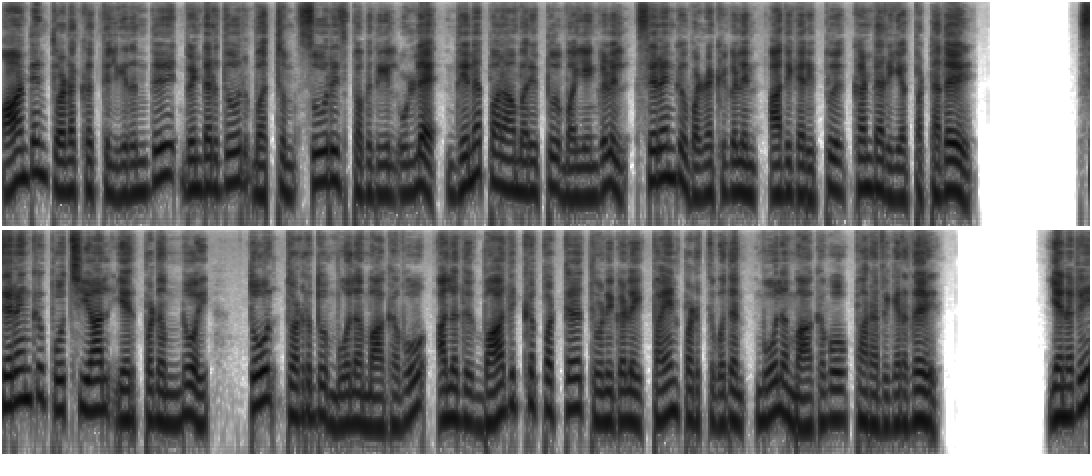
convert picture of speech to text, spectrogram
ஆண்டின் தொடக்கத்தில் இருந்து விண்டர்தூர் மற்றும் சூரிஸ் பகுதியில் உள்ள தினப்பராமரிப்பு மையங்களில் சிறங்கு வழக்குகளின் அதிகரிப்பு கண்டறியப்பட்டது. சிறங்கு பூச்சியால் ஏற்படும் நோய் தோல் தொடர்பு மூலமாகவோ அல்லது பாதிக்கப்பட்ட துணிகளை பயன்படுத்துவதன் மூலமாகவோ பரவுகிறது. எனவே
